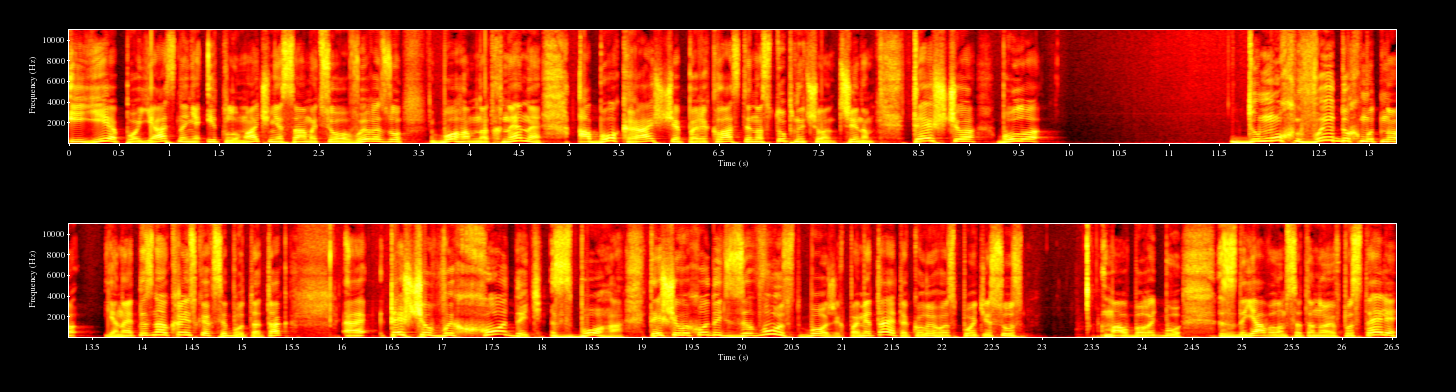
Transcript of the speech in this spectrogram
і є пояснення і тлумачення саме цього виразу Богом натхнене, або краще перекласти наступним чином те, що було дмух, видохмутно, я навіть не знаю українською, як це буде, так? Е, те, що виходить з Бога, те, що виходить з вуст Божих. Пам'ятаєте, коли Господь Ісус. Мав боротьбу з дияволом сатаною в пустелі.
